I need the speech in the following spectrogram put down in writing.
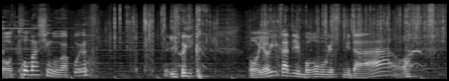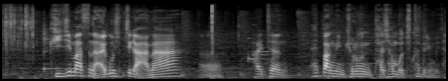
어 토맛인 것 같고요. 여기까지 어 여기까지 먹어보겠습니다. 어. 귀지 맛은 알고 싶지가 않아. 어. 하여튼 햇빵님 결혼 다시 한번 축하드립니다.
